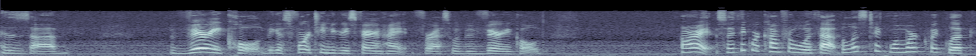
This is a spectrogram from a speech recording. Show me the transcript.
is uh, very cold because 14 degrees Fahrenheit for us would be very cold. All right, so I think we're comfortable with that, but let's take one more quick look,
